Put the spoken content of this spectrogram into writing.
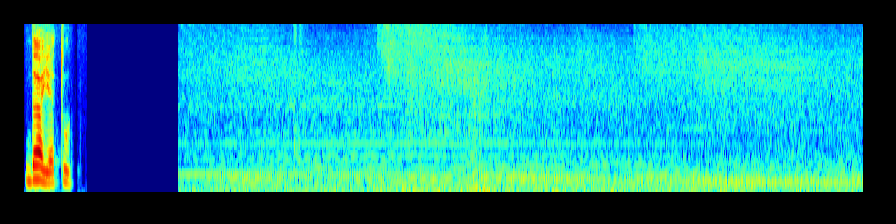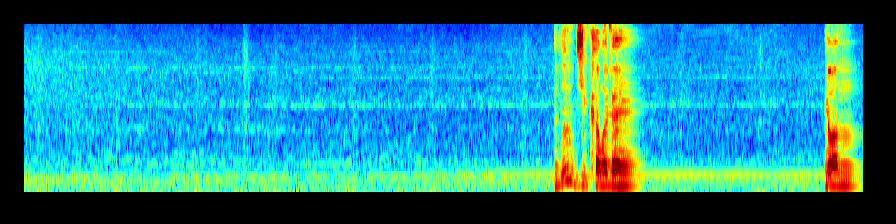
Да, я тут. Один дико лагает. Он...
